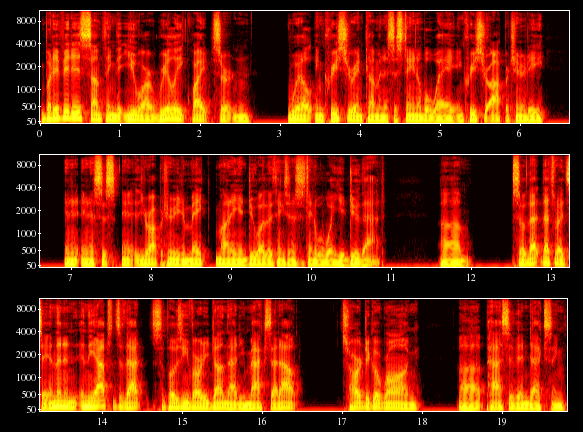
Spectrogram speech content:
But if it is something that you are really quite certain will increase your income in a sustainable way, increase your opportunity in, in, a, in your opportunity to make money and do other things in a sustainable way, you do that. Um, so that that's what I'd say. And then in, in the absence of that, supposing you've already done that, you max that out, it's hard to go wrong. Uh, passive indexing.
